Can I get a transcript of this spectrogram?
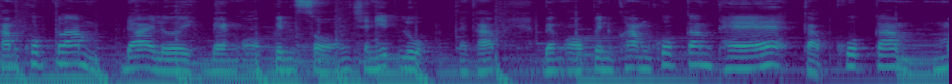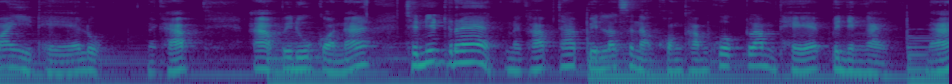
คำควบกล้ำได้เลยแบ่งออกเป็น 2 ชนิดลูกนะครับ แบ่งออกเป็นคำควบกล้ำแท้กับควบกล้ำไม่แท้ลูกนะครับอะไปดูก่อนนะ ชนิดแรกนะครับถ้าเป็นลักษณะของคำควบกล้ำแท้เป็นยังไงนะ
